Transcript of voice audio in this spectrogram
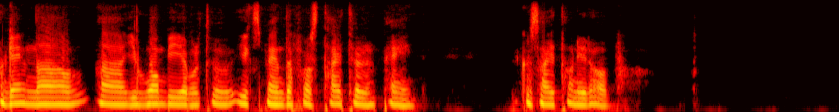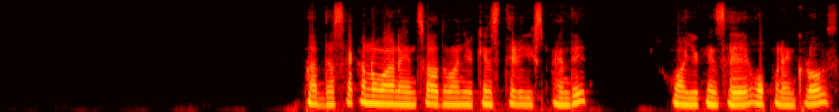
Again now uh, you won't be able to expand the first title pane because I turn it off. But the second one and third one you can still expand it or you can say open and close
